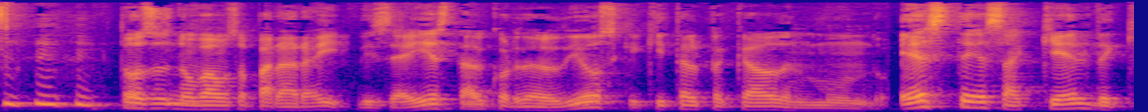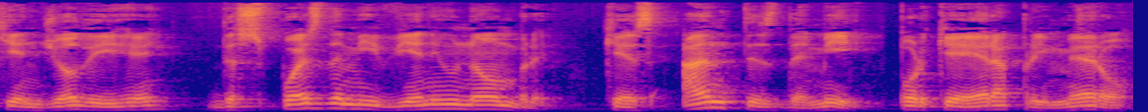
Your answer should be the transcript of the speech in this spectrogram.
Entonces no vamos a parar ahí. Dice, ahí está el Cordero de Dios que quita el pecado del mundo. Este es aquel de quien yo dije, después de mí viene un hombre que es antes de mí, porque era primero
